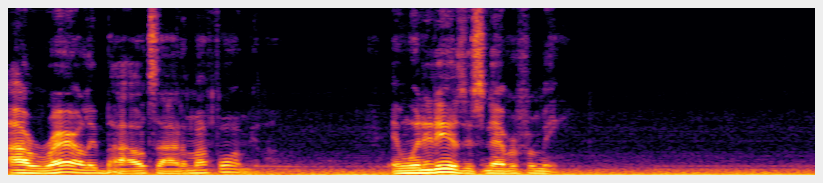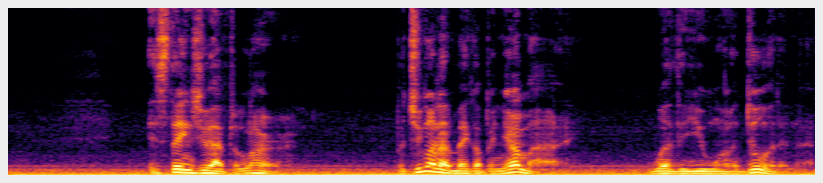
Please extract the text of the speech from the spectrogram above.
I rarely buy outside of my formula. And when it is, it's never for me. It's things you have to learn. But you're to make up in your mind whether you want to do it or not.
